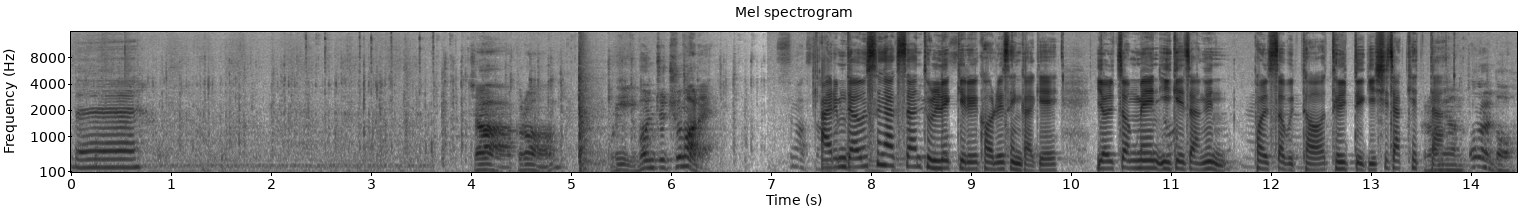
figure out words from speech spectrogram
네. 자, 그럼 우리 이번 주 주말에 아름다운 승악산 둘레길을 걸을 생각에 열정맨 이 계장은 벌써부터 들뜨기 시작했다. 그러면 오늘도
